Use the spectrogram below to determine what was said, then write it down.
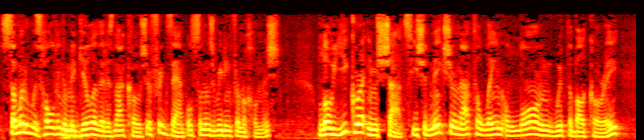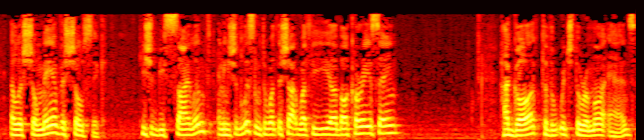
Someone who is holding a Megillah that is not kosher, for example, someone's reading from a Chumash, Lo Yikra Im Shatz. He should make sure not to lane along with the Balkore, Ela Shomea V'Shosik. He should be silent and he should listen to what the what the uh, Balkore is saying. Hagah, to the, which the Ramah adds,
